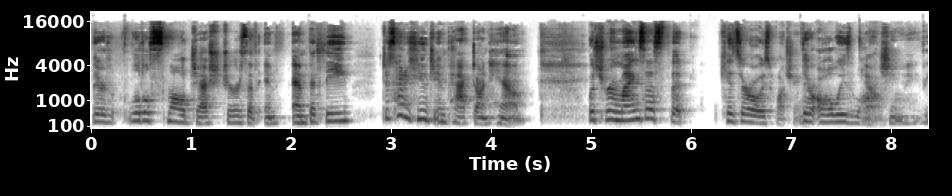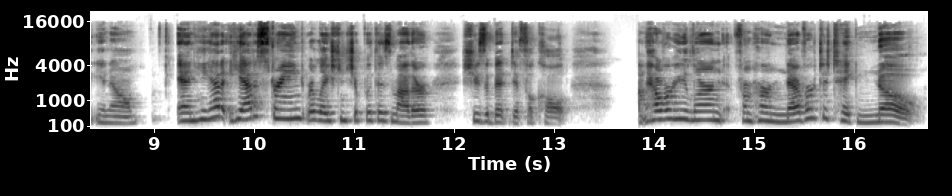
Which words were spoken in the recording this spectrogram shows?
their little small gestures of em- empathy just had a huge impact on him. Which reminds us that kids are always watching. They're always watching, you know. And he had he had a strained relationship with his mother. She's a bit difficult. However, he learned from her never to take no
